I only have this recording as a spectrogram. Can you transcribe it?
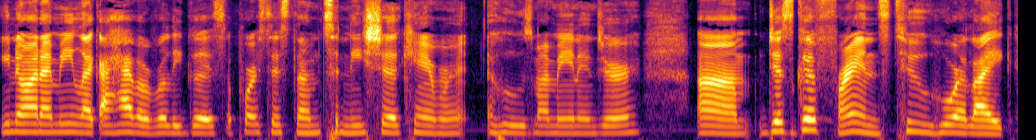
You know what I mean? Like I have a really good support system. Tanisha Cameron, who's my manager, um, just good friends too, who are like,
